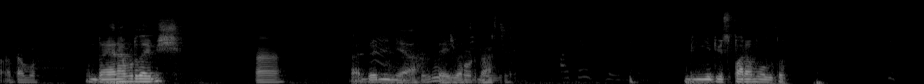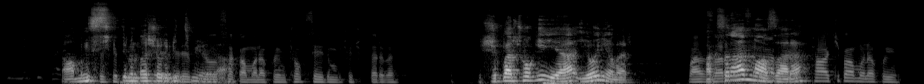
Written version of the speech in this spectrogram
Adam o. Dayana buradaymış. Ha. Ben döneyim ya. Dedim mi Beyza çık atayım oradan artık. diye. Ateşle iyileş. 1700 param oldu. Amını siktimin lan şöyle bitmiyor ya. olsak amına koyayım. Çok sevdim bu çocukları ben. Çocuklar çok iyi ya. iyi oynuyorlar. Manzara Baksana abi manzara. Takip amına koyayım.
